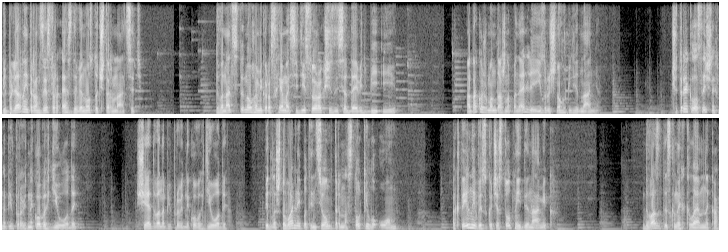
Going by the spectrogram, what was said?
біполярний транзистор S9014, 12-нога мікросхема CD4069BE, а також монтажна панель її зручного під'єднання. 4 класичних напівпровідникових діоди, ще 2 напівпровідникових діоди, підлаштувальний потенціометр на 100 кОм, активний високочастотний динамік, 2 затискних клемника,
